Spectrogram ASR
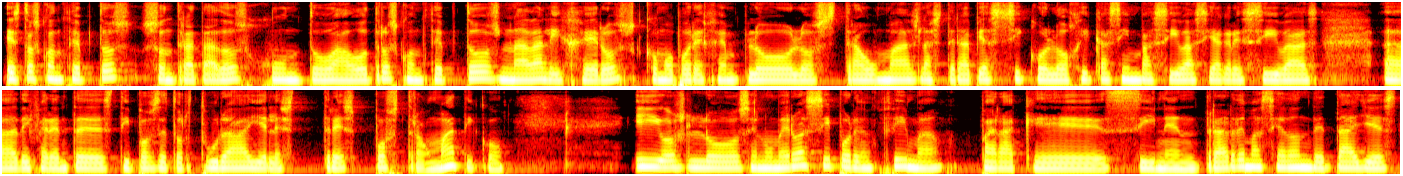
Estos conceptos son tratados junto a otros conceptos nada ligeros, como por ejemplo los traumas, las terapias psicológicas invasivas y agresivas, uh, diferentes tipos de tortura y el estrés postraumático. Y os los enumero así por encima para que, sin entrar demasiado en detalles,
